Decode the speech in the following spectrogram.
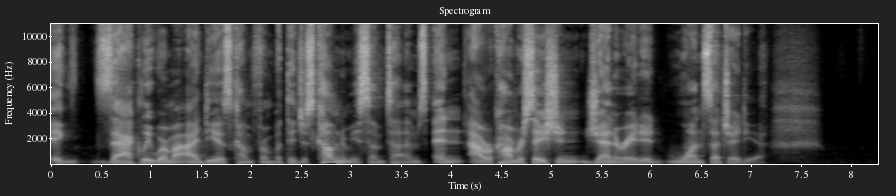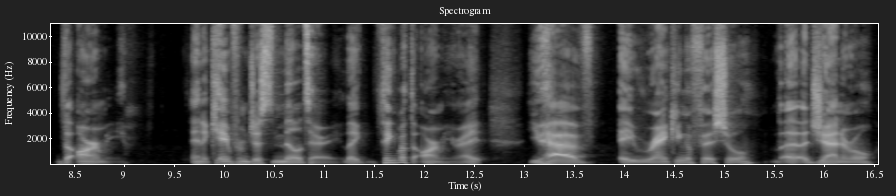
exactly where my ideas come from, but they just come to me sometimes. And our conversation generated one such idea. The army. And it came from just military. Like think about the army, right? You have a ranking official, a general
